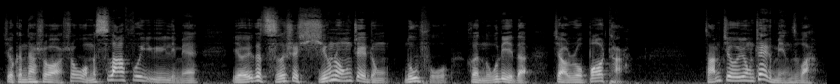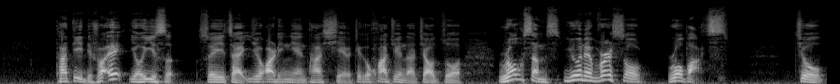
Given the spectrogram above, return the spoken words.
就跟他说啊说我们斯拉夫语里面。有一个词是形容这种奴仆和奴隶的，叫 robota，咱们就用这个名字吧。他弟弟说：“哎，有意思。”所以在一九二零年，他写这个话剧呢，叫做《Rossum's Universal Robots》，就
